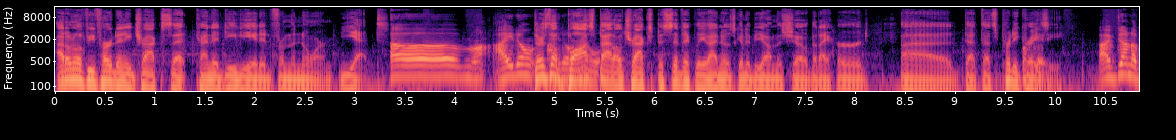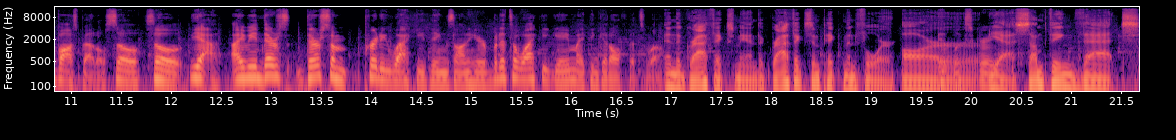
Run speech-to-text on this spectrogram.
I don't know if you've heard any tracks that kind of deviated from the norm yet. Um, I don't. There's a a boss battle track specifically that I know is going to be on the show that I heard. Uh, that that's pretty crazy. I've done a boss battle, so so yeah. I mean, there's there's some pretty wacky things on here, but it's a wacky game. I think it all fits well. And the graphics, man, the graphics in Pikmin 4 are It looks great. yeah, something that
